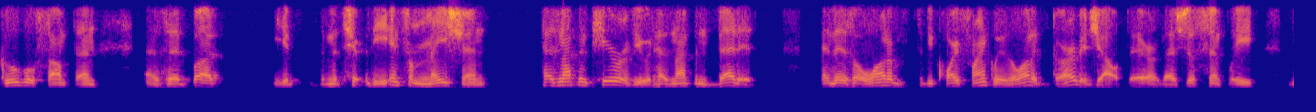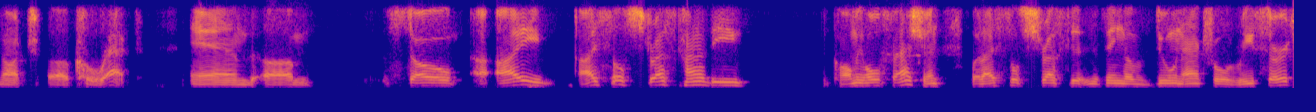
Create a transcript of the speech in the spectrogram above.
Google something. I said, but you, the, mater- the information has not been peer reviewed, has not been vetted. And there's a lot of, to be quite frankly, there's a lot of garbage out there that's just simply not uh, correct. And um, so I I still stress kind of the call me old fashioned, but I still stress the, the thing of doing actual research.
